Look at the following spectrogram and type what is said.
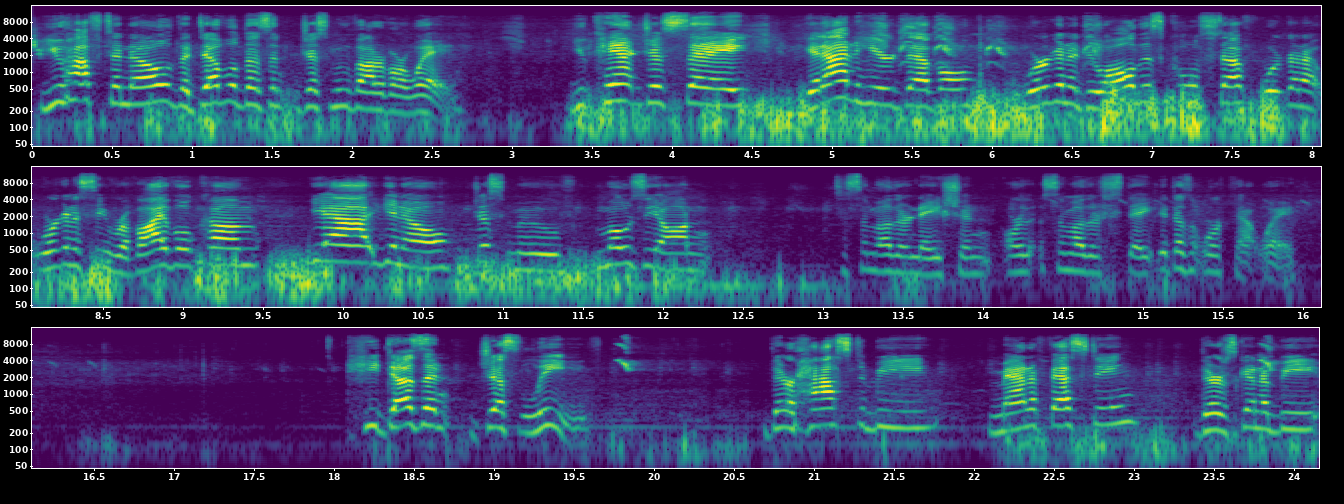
You have to know the devil doesn't just move out of our way. You can't just say, "Get out of here, devil. We're going to do all this cool stuff. We're going to we're going to see revival come." Yeah, you know, just move, mosey on to some other nation or some other state. It doesn't work that way. He doesn't just leave. There has to be manifesting there's going to be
